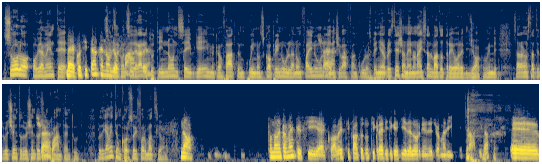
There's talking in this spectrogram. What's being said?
Solo, ovviamente, Beh, così tante non le senza ho considerare fatte. tutti i non save game che ho fatto in cui non scopri nulla, non fai nulla e Certo. dici vaffanculo, spegni la PlayStation e non hai salvato tre ore di gioco. Quindi saranno state 200-250 Certo. in tutto. Praticamente un corso di formazione. No, fondamentalmente sì, ecco, avresti fatto tutti i crediti che chiede l'ordine dei giornalisti in pratica, Eh,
